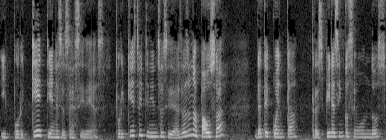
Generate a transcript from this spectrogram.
y por qué tienes esas ideas. ¿por qué estoy teniendo esas ideas? Haz una pausa, date cuenta, respira 5 segundos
